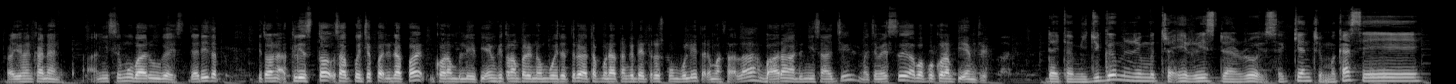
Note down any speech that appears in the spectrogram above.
Kayuhan kanan. Ha, ni semua baru guys. Jadi kita nak clear stock, siapa cepat dia dapat, korang boleh PM kita orang pada nombor yang tertera ataupun datang kedai terus pun boleh, tak ada masalah. Barang ada ni saja. Macam biasa, apa-apa korang PM je. Dan kami juga menerima track race dan road. Sekian terima kasih.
